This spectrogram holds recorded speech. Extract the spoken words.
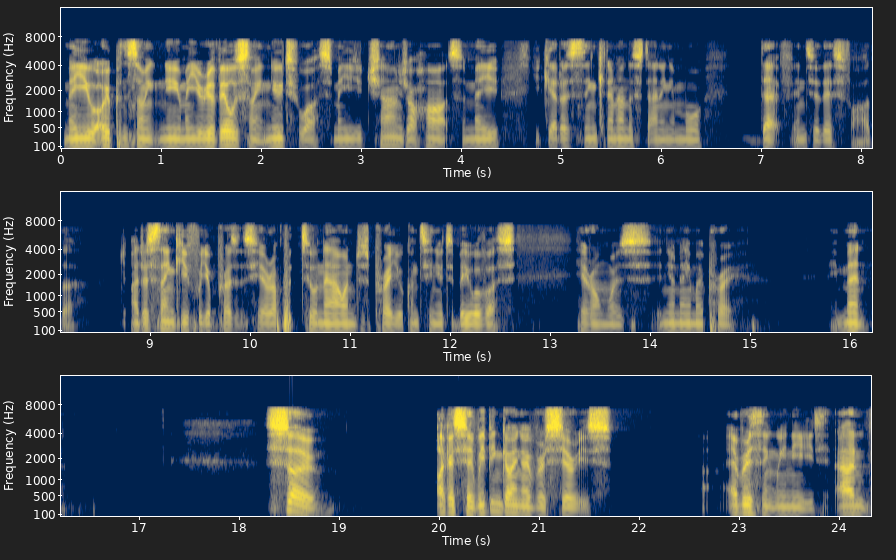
May you open something new. May you reveal something new to us. May you challenge our hearts and may you, get us thinking and understanding in more depth into this, Father. I just thank you for your presence here up until now and just pray you'll continue to be with us here onwards. In your name I pray. Amen. So, like I said, we've been going over a series, uh, Everything We Need. And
